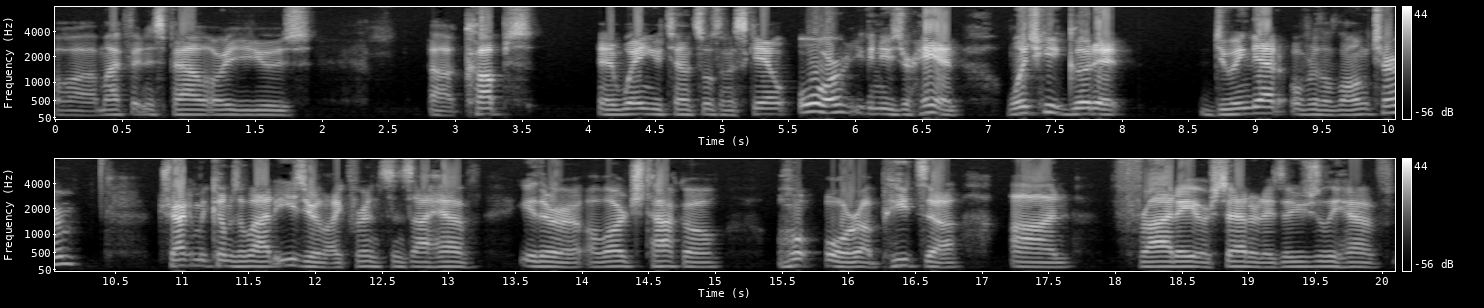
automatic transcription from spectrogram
uh, MyFitnessPal, or you use uh, cups and weighing utensils and a scale, or you can use your hand. Once you get good at doing that over the long term, tracking becomes a lot easier. Like, for instance, I have either a large taco or a pizza on Friday or Saturdays. I usually have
